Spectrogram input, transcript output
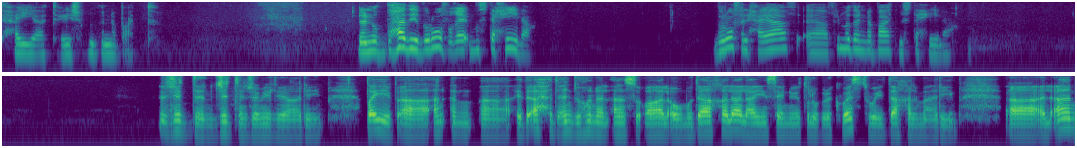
حية تعيش في المذنبات لأنه هذه ظروف غير مستحيلة. ظروف الحياة آه، في المذنبات مستحيلة. جدا جدا جميل يا ريم. طيب آه آه إذا أحد عنده هنا الآن سؤال أو مداخلة لا ينسى إنه يطلب ريكوست ويتداخل مع ريم. الآن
